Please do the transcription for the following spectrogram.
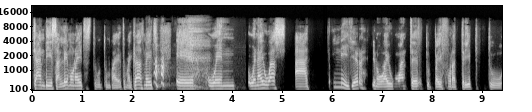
candies and lemonades to, to my to my classmates. um, when when I was a teenager, you know, I wanted to pay for a trip to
